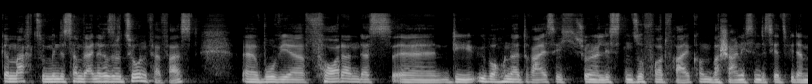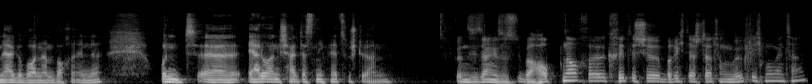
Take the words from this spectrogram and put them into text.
gemacht. Zumindest haben wir eine Resolution verfasst, äh, wo wir fordern, dass äh, die über 130 Journalisten sofort freikommen. Wahrscheinlich sind es jetzt wieder mehr geworden am Wochenende. Und äh, Erdogan scheint das nicht mehr zu stören. Würden Sie sagen, ist es überhaupt noch äh, kritische Berichterstattung möglich momentan?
